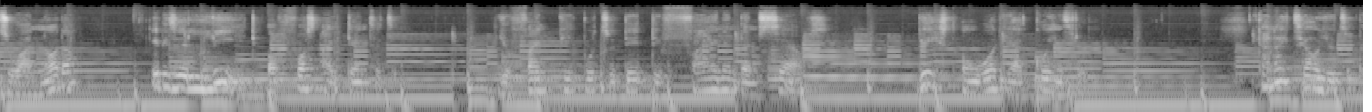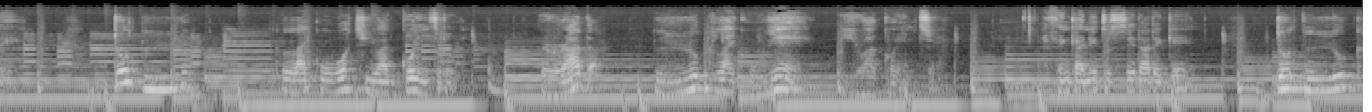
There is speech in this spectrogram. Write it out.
To another, it is a lead of false identity. You find people today defining themselves based on what they are going through. Can I tell you today? Don't look like what you are going through. Rather, look like where you are going to. I think I need to say that again. Don't look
